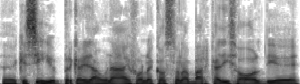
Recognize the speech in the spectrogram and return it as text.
eh, che sì, per carità, un iPhone costa una barca di soldi e,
